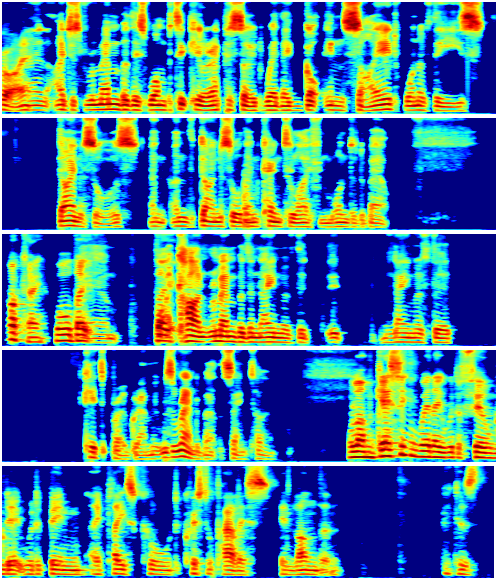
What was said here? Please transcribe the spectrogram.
Right. And I just remember this one particular episode where they got inside one of these dinosaurs, and, and the dinosaur then came to life and wandered about. Okay. Well, they, um, but I can't remember the name of the it, name of the kids program. It was around about the same time. Well, I'm guessing where they would have filmed it would have been a place called Crystal Palace in London, because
